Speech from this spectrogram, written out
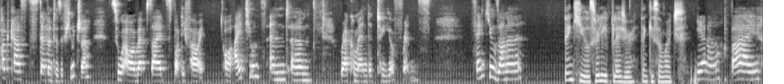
podcast, Step into the Future, through our website, Spotify, or iTunes, and um, recommend it to your friends. Thank you, Sanne. Thank you. It's really a pleasure. Thank you so much. Yeah. Bye.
